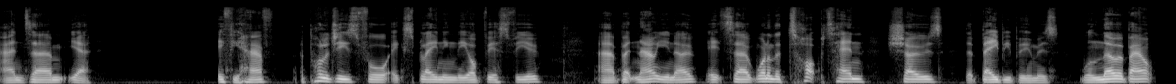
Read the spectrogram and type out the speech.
And um, yeah, if you have, Apologies for explaining the obvious for you, uh, but now you know. It's uh, one of the top 10 shows that baby boomers will know about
